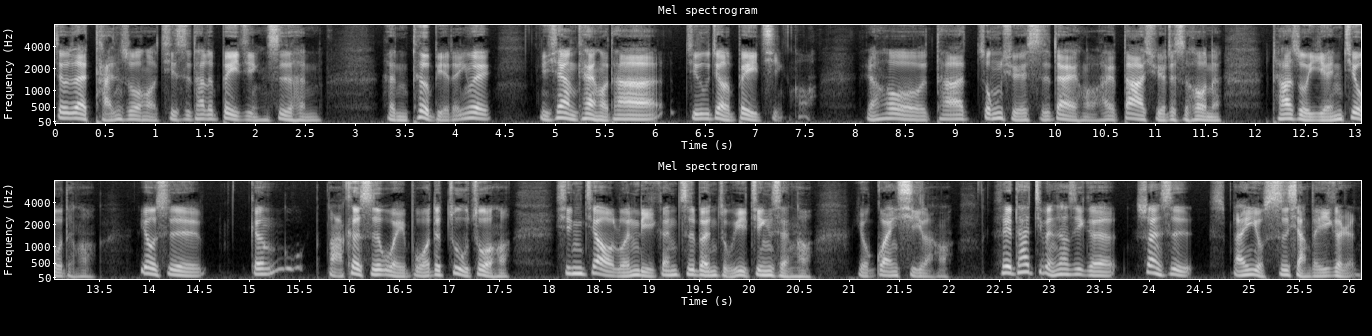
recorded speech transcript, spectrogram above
就在谈说哈，其实他的背景是很很特别的，因为你想想看哈，他基督教的背景哈，然后他中学时代哈，还有大学的时候呢，他所研究的哈，又是跟马克思韦伯的著作哈《新教伦理跟资本主义精神》哈有关系了哈，所以他基本上是一个算是蛮有思想的一个人。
